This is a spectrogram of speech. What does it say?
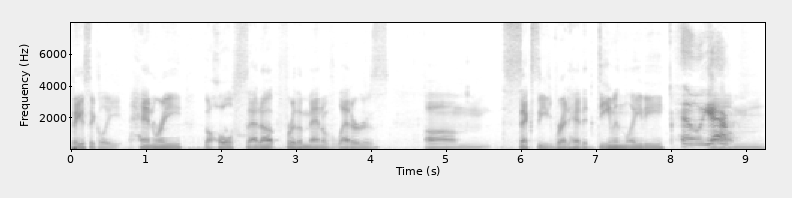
basically Henry, the whole setup for the Men of Letters, um, sexy redheaded demon lady. Hell yeah. Um,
